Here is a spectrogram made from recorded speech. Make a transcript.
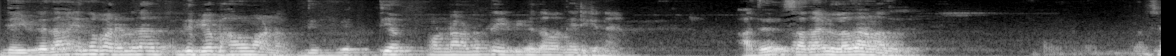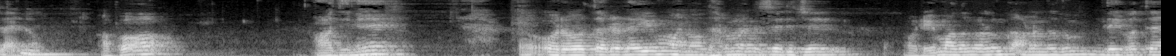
ദൈവികത എന്ന് പറയുന്നത് ദിവ്യഭാവമാണ്. ദിവ്യത്യം കൊണ്ടാണ് ദൈവികത വന്നിരിക്കുന്നത്. അത് സദാ ഉള്ളതാണത്. മനസ്സിലായല്ലോ? അപ്പോൾ അതിനെ ഓരോരുത്തരുടെയും മനോധർമ്മം അനുസരിച്ച് ഒരേ മതങ്ങളും കാണുന്നതും ദൈവത്തെ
